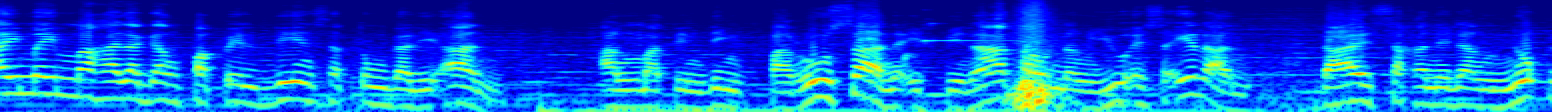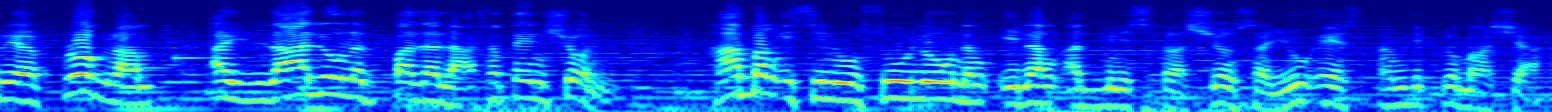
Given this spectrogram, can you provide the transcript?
ay may mahalagang papel din sa tunggalian. Ang matinding parusa na ipinataw ng US sa Iran dahil sa kanilang nuclear program ay lalong nagpalala sa tensyon habang isinusulong ng ilang administrasyon sa US ang diplomasya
